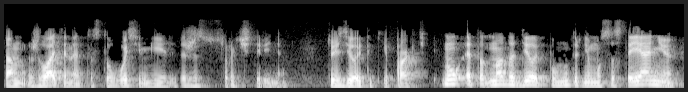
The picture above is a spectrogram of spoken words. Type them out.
там желательно это 108 или даже 144 дня. То есть делать такие практики. Ну, это надо делать по внутреннему состоянию.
